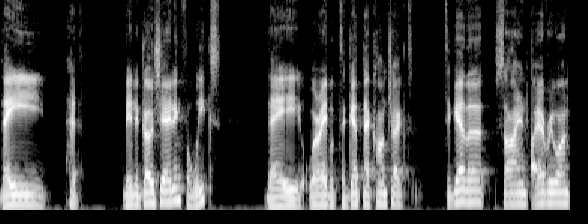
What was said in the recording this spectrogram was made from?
They had been negotiating for weeks. They were able to get that contract together, signed by everyone,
